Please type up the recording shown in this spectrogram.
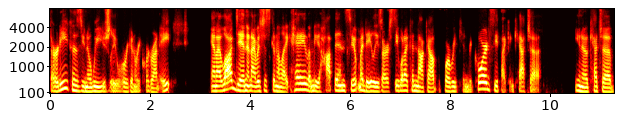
thirty because you know we usually we're going to record around eight, and I logged in and I was just going to like, hey, let me hop in, see what my dailies are, see what I can knock out before we can record, see if I can catch a, you know, catch a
